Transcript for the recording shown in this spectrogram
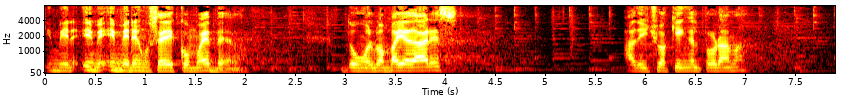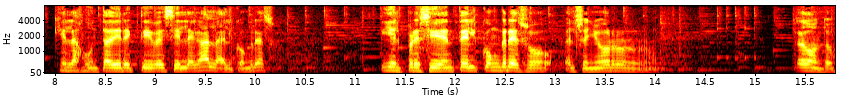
Y miren ustedes cómo es, ¿verdad? Don Olvan Valladares ha dicho aquí en el programa que la junta directiva es ilegal, la del Congreso. Y el presidente del Congreso, el señor Redondo,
